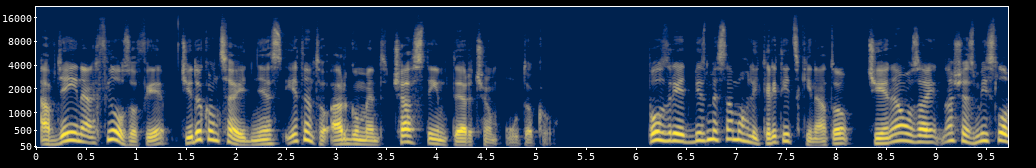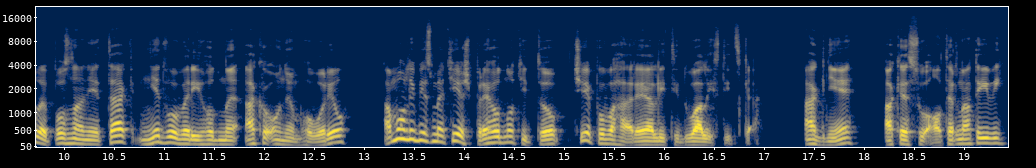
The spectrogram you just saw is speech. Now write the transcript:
a v dejinách filozofie, či dokonca aj dnes, je tento argument častým terčom útokov. Pozrieť by sme sa mohli kriticky na to, či je naozaj naše zmyslové poznanie tak nedôveryhodné, ako o ňom hovoril, a mohli by sme tiež prehodnotiť to, či je povaha reality dualistická. Ak nie, aké sú alternatívy?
